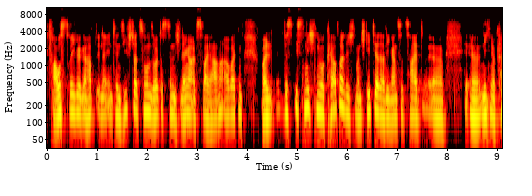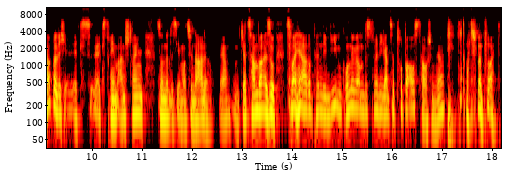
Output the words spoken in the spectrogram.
Faustregel gehabt in der Intensivstation, solltest du nicht länger als zwei Jahre arbeiten, weil das ist nicht nur körperlich, man steht ja da die ganze Zeit äh, äh, nicht nur körperlich ex, extrem anstrengend, sondern das Emotionale. Ja? Und jetzt haben wir also zwei Jahre Pandemie, im Grunde genommen müssten wir die ganze Truppe austauschen, ja? deutschlandweit.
